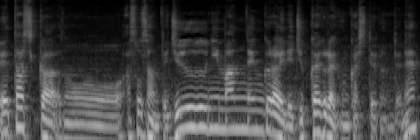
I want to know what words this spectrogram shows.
えー、確かその阿蘇山って12万年ぐらいで10回ぐらい噴火してるんでね、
